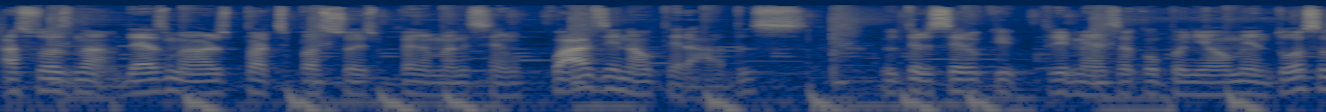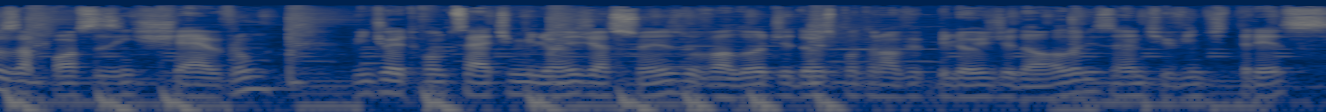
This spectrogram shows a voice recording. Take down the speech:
As suas 10 maiores participações permaneceram quase inalteradas. No terceiro trimestre, a companhia aumentou suas apostas em Chevron, 28,7 milhões de ações, no valor de 2,9 bilhões de dólares, ante 23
